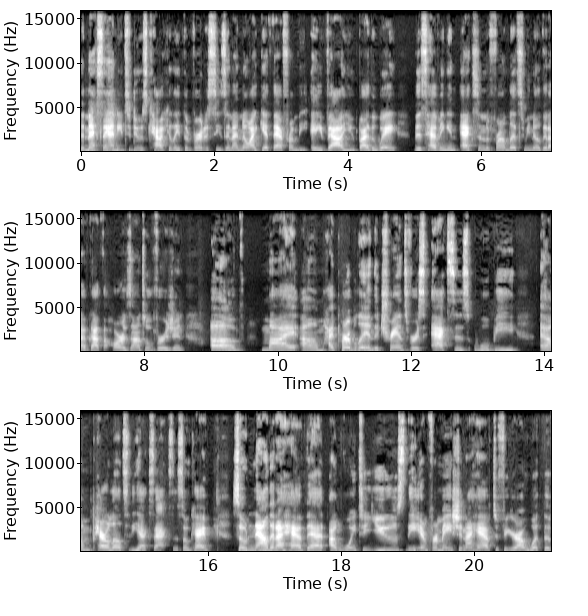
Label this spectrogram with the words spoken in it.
The next thing I need to do is calculate the vertices, and I know I get that from the A value. By the way, this having an X in the front lets me know that I've got the horizontal version of my um, hyperbola, and the transverse axis will be um, parallel to the x-axis, okay? So now that I have that, I'm going to use the information I have to figure out what the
